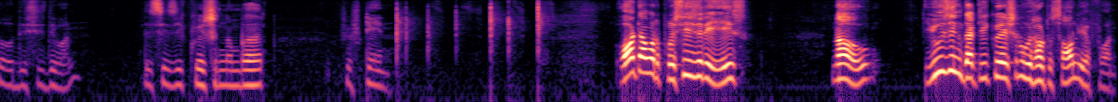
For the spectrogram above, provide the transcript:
So, this is the one this is equation number 15. What our procedure is now using that equation we have to solve f 1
